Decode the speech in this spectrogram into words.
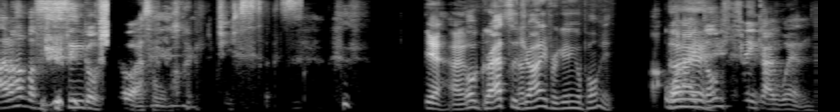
I don't have a single show as a one. Jesus. yeah I, Well, grats to Johnny for getting a point. Uh, When I don't think I win.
